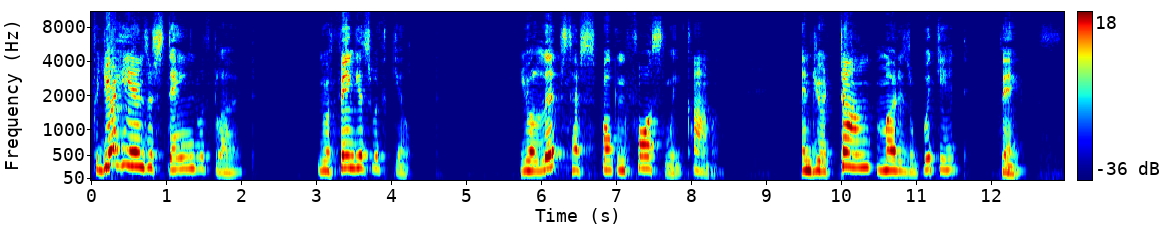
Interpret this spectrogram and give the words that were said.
For your hands are stained with blood, your fingers with guilt. Your lips have spoken falsely, comma, and your tongue mutters wicked things.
